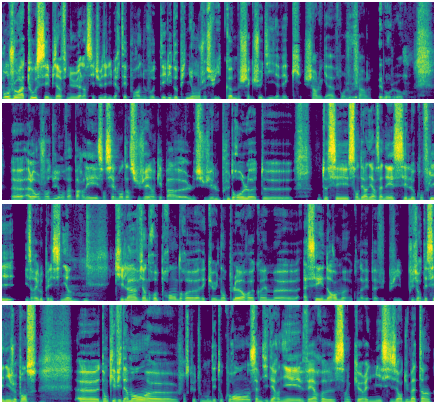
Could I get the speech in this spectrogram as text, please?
Bonjour à tous et bienvenue à l'Institut des Libertés pour un nouveau délit d'opinion. Je suis comme chaque jeudi avec Charles Gave. Bonjour Charles. Et bonjour. Euh, alors aujourd'hui, on va parler essentiellement d'un sujet hein, qui est pas euh, le sujet le plus drôle de de ces 100 dernières années, c'est le conflit israélo-palestinien. Mhm. qui là vient de reprendre euh, avec une ampleur quand même assez énorme qu'on n'avait pas vu depuis plusieurs décennies, je pense. Euh, donc évidemment, euh, je pense que tout le monde est au courant. Samedi dernier, vers 5h30, euh, 6h du matin,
